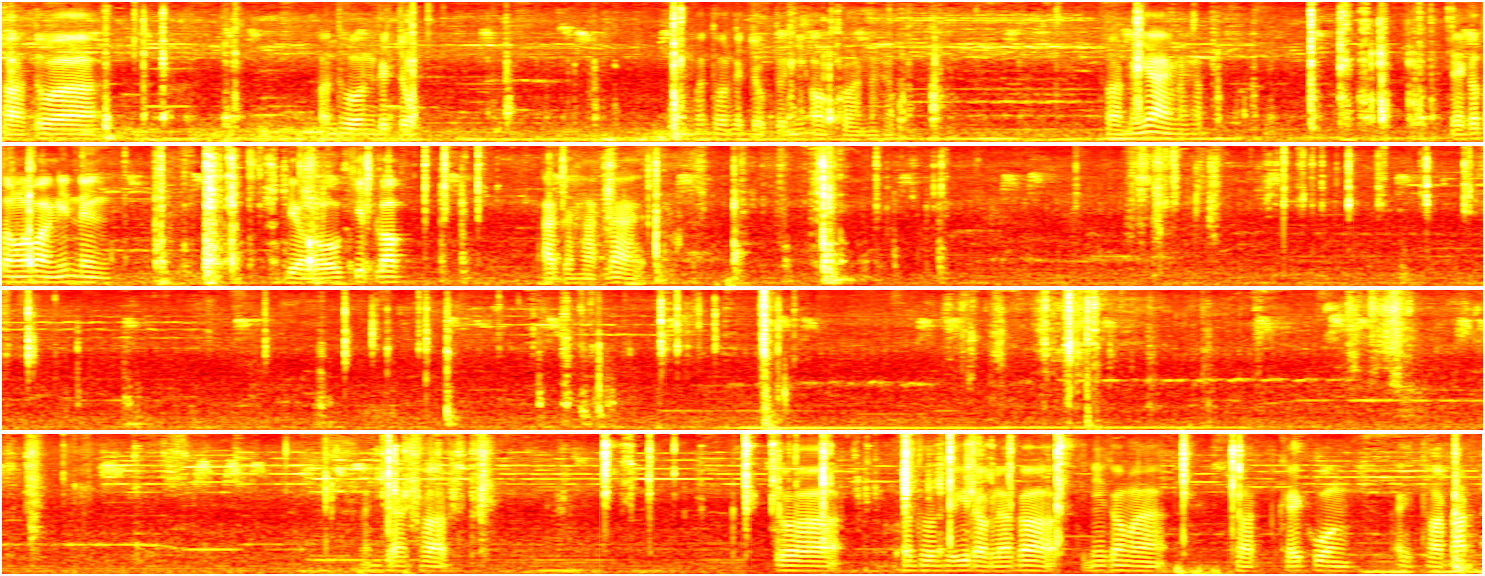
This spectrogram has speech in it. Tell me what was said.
ถอดตัวคอนโทรลกระจกปุ่มคอนโทรลกระจกตัวนี้ออกก่อนนะครับ ถอดไม่ยากนะครับ แต่ก็ต้องระวังนิดนึง เดี๋ยวคลิปล็อกอาจจะหักได้ ถอดตัวคอนโทรลสวิตช์ออกแล้วก็ทีนี้ก็มาถอดไขควงไอ้ถอดน็อต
